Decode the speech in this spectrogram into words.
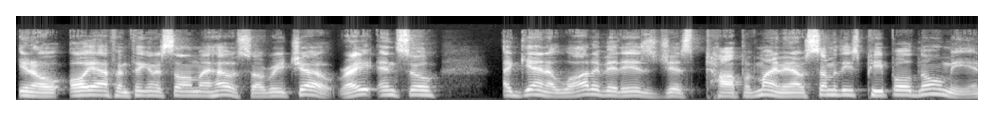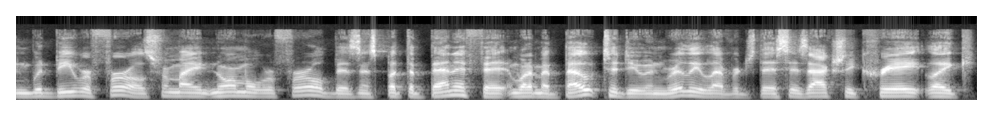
you know, oh yeah, if I'm thinking of selling my house, I'll reach out, right? And so again, a lot of it is just top of mind. Now, some of these people know me and would be referrals from my normal referral business, but the benefit and what I'm about to do and really leverage this is actually create like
